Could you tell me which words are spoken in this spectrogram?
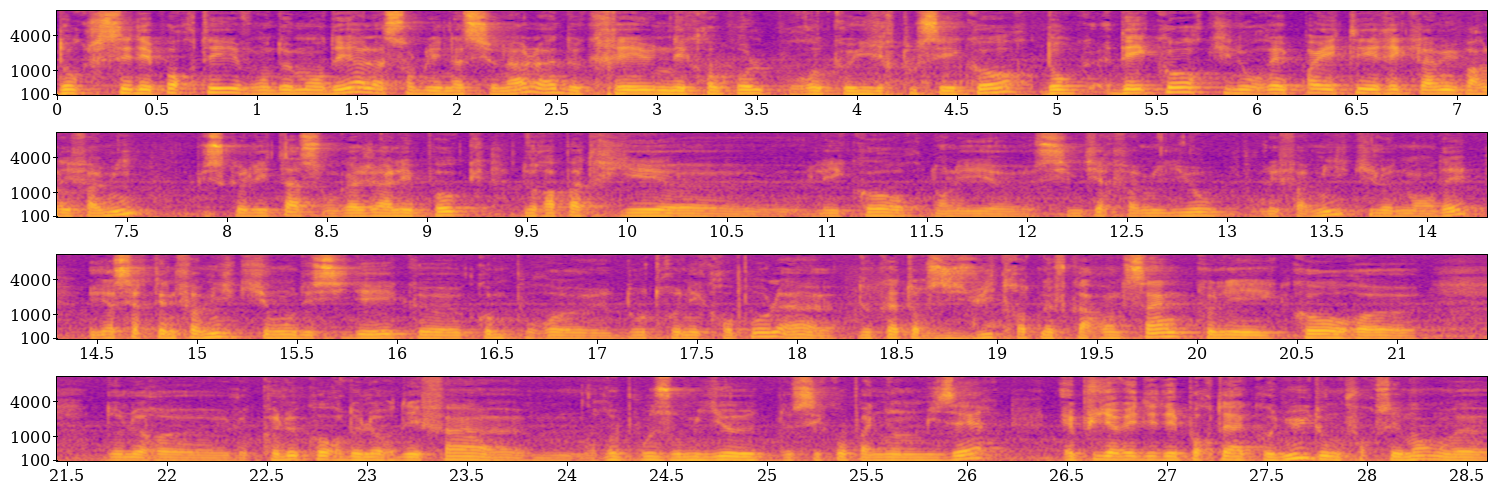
Donc ces déportés vont demander à l'Assemblée nationale hein, de créer une nécropole pour recueillir tous ces corps. Donc des corps qui n'auraient pas été réclamés par les familles, puisque l'État s'engageait à l'époque de rapatrier euh, les corps dans les euh, cimetières familiaux pour les familles qui le demandaient. Il y a certaines familles qui ont décidé que, comme pour euh, d'autres nécropoles, hein, de 14-18, 39-45, que les corps... de leur, le- que le corps de leurs défunts repose au milieu de ses compagnons de misère. Et puis il y avait des déportés inconnus, donc forcément euh,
